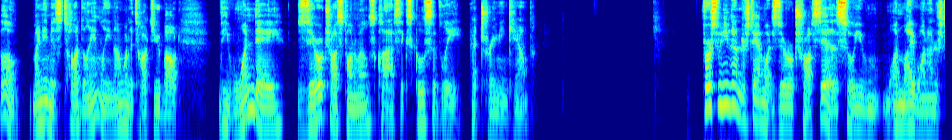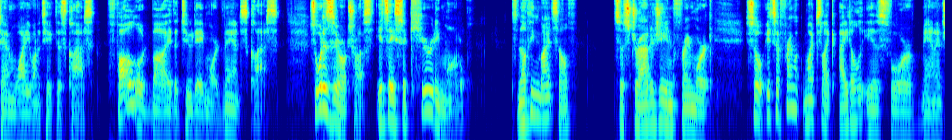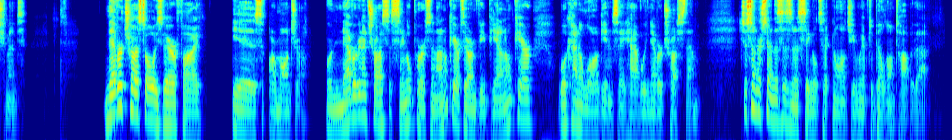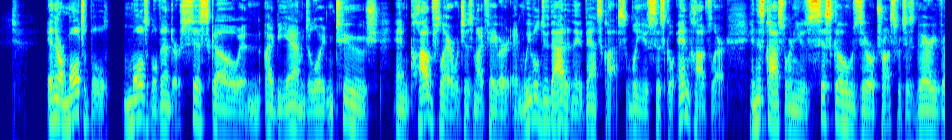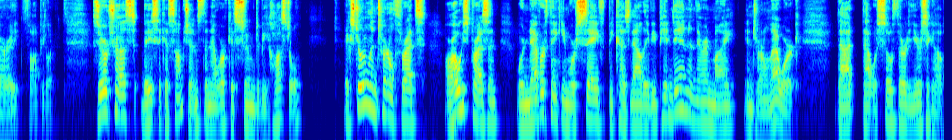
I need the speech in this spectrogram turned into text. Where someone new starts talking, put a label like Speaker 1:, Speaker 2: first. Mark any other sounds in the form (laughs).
Speaker 1: Hello, my name is Todd Lammle, and I want to talk to you about the one day Zero Trust Fundamentals class exclusively at Training Camp. First, we need to understand what Zero Trust is, so you one might want to understand why you want to take this class, followed by the two day more advanced class. So, what is Zero Trust? It's a security model, it's nothing by itself, it's a strategy and framework. So, it's a framework much like ITIL is for management. Never trust, always verify is our mantra. We're never going to trust a single person. I don't care if they're on VPN. I don't care what kind of logins they have. We never trust them. Just understand this isn't a single technology and we have to build on top of that. And there are multiple, multiple vendors, Cisco and IBM, Deloitte and Touche, and Cloudflare, which is my favorite. And we will do that in the advanced class. We'll use Cisco and Cloudflare. In this class, we're going to use Cisco Zero Trust, which is very, very popular. Zero trust basic assumptions, the network is assumed to be hostile. External internal threats are always present. We're never thinking we're safe because now they've VPN'd in and they're in my internal network. That, that was so 30 years ago.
